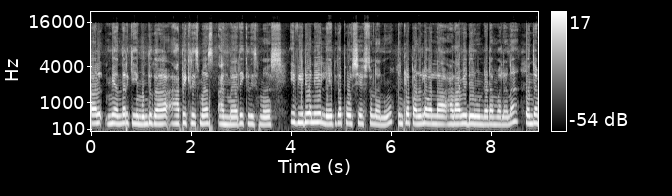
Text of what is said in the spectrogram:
ఆల్ మీ అందరికీ ముందుగా happy Christmas and merry Christmas ఈ వీడియోని లేట్గా పోస్ట్ చేస్తున్నాను. ఇంట్లో పనుల వల్ల హడావిడి ఉండడం వలన కొంచెం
